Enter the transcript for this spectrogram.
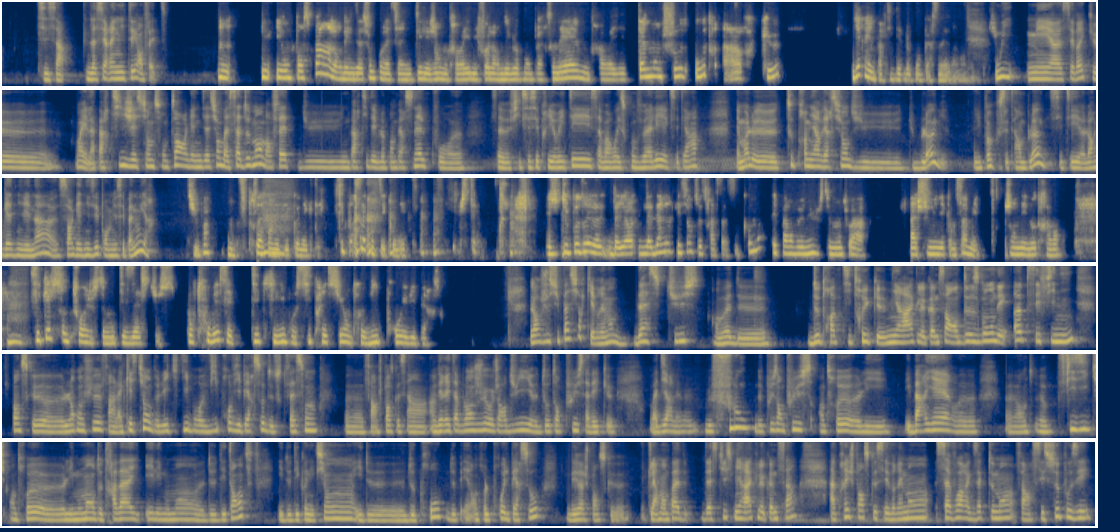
C'est ça, la sérénité en fait. Mmh. Et, on ne pense pas à l'organisation pour la sérénité. Les gens vont travailler des fois leur développement personnel, vont travailler tellement de choses outre, alors que il y a quand même une partie de développement personnel. oui, mais euh, c'est vrai que ouais, la partie gestion de son temps, organisation, bah, ça demande en fait du, une partie développement personnel pour euh, fixer ses priorités, savoir où est-ce qu'on veut aller, etc. Mais moi, le toute première version du, du blog, l'époque où c'était un blog, c'était euh, l'organe Milena, s'organiser pour mieux s'épanouir. Tu vois, c'est pour ça qu'on était connectés. C'est pour ça qu'on s'est connectés. je Et je te poserai d'ailleurs la dernière question, ce sera ça. C'est comment t'es parvenu justement, toi, à cheminer comme ça, mais j'en ai une autre avant. C'est quelles sont toi justement tes astuces pour trouver cet équilibre aussi précieux entre vie pro et vie perso? Alors je suis pas sûre qu'il y ait vraiment d'astuces en mode de euh, deux trois petits trucs euh, miracles comme ça en deux secondes et hop c'est fini. Je pense que euh, l'enjeu, enfin la question de l'équilibre vie pro vie perso de toute façon enfin, je pense que c'est un, véritable enjeu aujourd'hui, euh, d'autant plus avec, euh, on va dire, le, flou de plus en plus entre les, barrières physiques entre les moments de travail et les moments de détente et de déconnexion et de, pro, de, entre le pro et le perso. déjà, je pense que a clairement pas d'astuce miracle comme ça. Après, je pense que c'est vraiment savoir exactement, enfin, c'est se poser,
